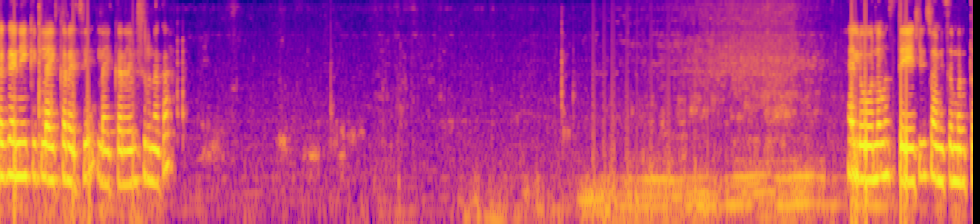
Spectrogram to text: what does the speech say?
सगळ्यांनी एक एक लाईक करायचे. लाईक करायला विसरू नका. हॅलो नमस्ते. श्री स्वामी समर्थ.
